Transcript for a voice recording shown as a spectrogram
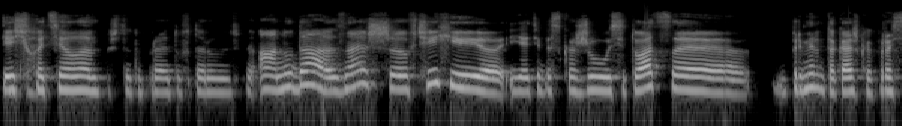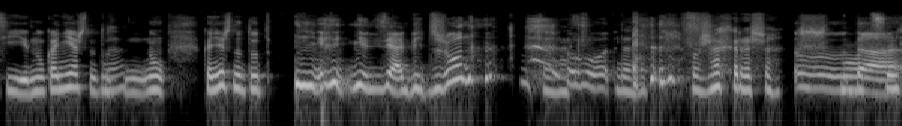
Я еще хотела что-то про эту вторую... А, ну да, знаешь, э, в Чехии, я тебе скажу, ситуация примерно такая же, как в России. Ну, конечно, тут, Да? ну, конечно, тут нельзя бить жен, Так, вот. да, уже хорошо. Да,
